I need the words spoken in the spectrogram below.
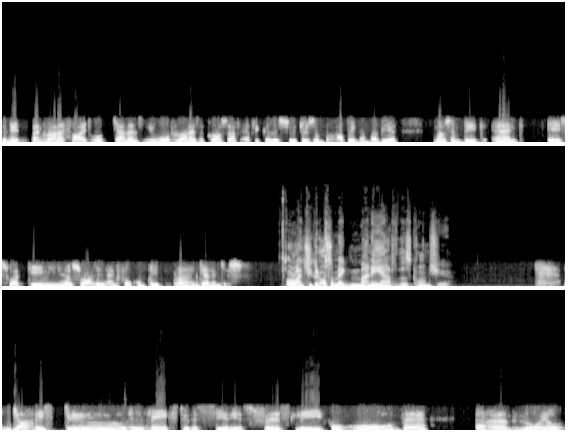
The Nedbank Runnified will challenge and reward runners across South Africa, Lesotho, Zimbabwe, Namibia, Mozambique, and Eswatini, you know, Swaziland, for complete running challenges. All right, you can also make money out of this, can't you? Yeah, there's two legs to the series. Firstly, for all the um, loyal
